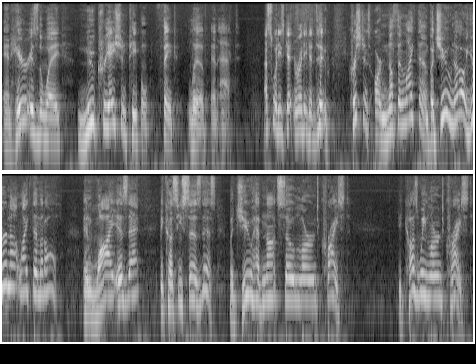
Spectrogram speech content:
And here is the way new creation people think, live, and act. That's what he's getting ready to do. Christians are nothing like them, but you, no, you're not like them at all. And why is that? Because he says this but you have not so learned Christ. Because we learned Christ,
